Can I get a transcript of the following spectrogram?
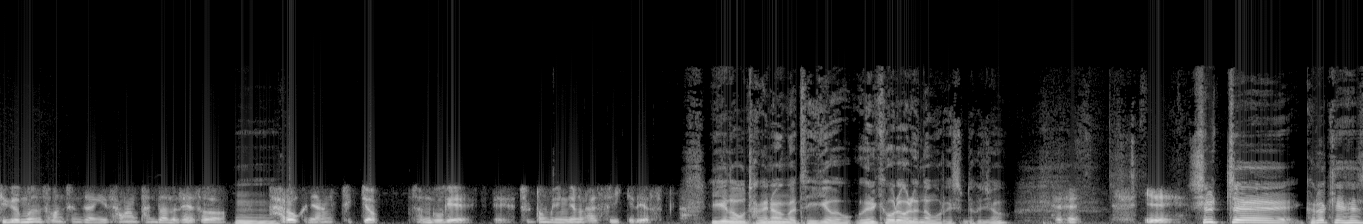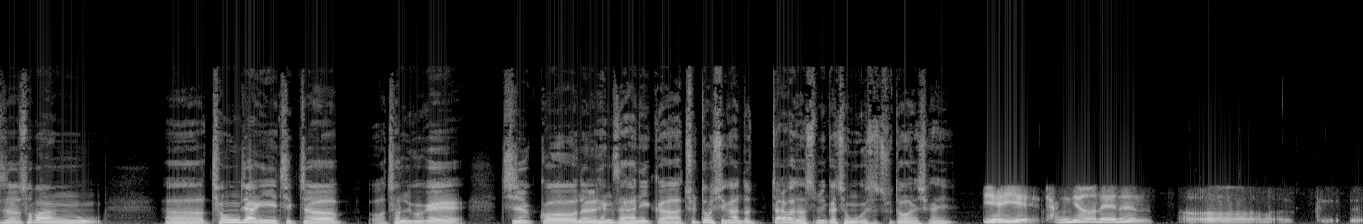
지금은 소방청장이 상황 판단을 해서 음. 바로 그냥 직접 전국에 예, 출동 명령을 할 수 있게 되었습니다. 이게 너무 당연한 것 같아요. 이게 왜 이렇게 오래 걸렸나 모르겠습니다. 그죠? 예. 실제 그렇게 해서 소방 어, 청장이 직접 어, 전국에 지휘권을 행사하니까 출동 시간도 짧아졌습니까? 전국에서 출동하는 시간이? 예, 예. 작년에는 어, 그, 그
